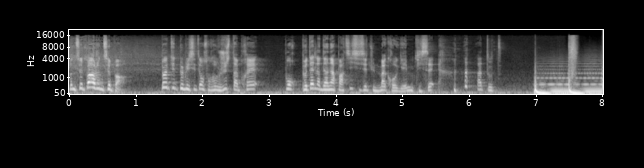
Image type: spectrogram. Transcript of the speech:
Je ne sais pas, je ne sais pas. Petite publicité, on se retrouve juste après pour peut-être la dernière partie si c'est une macro game, qui sait. à toutes. Música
